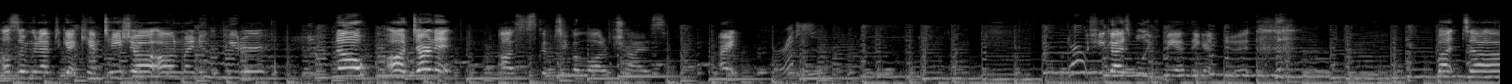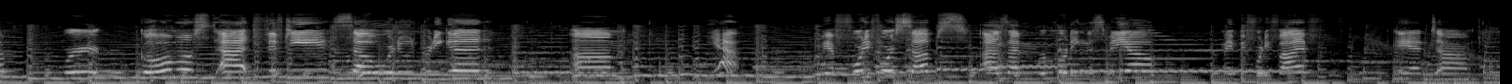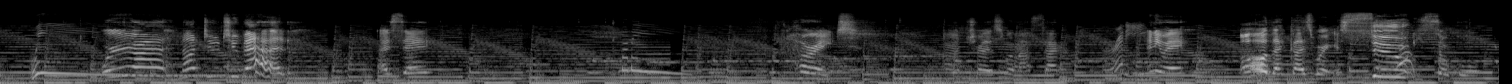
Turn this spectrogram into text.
Also, I'm gonna have to get Camtasia on my new computer. No! Oh, darn it! Oh, this is gonna take a lot of tries. Alright, if you guys believe me, I think I can do it. but, um, we're go almost at 50, so we're doing pretty good. Um, yeah. We have 44 subs as I'm recording this video, maybe 45. And, um, we're, uh, not doing too bad, I say. Alright. I'm gonna try this one last time. Anyway, oh, that guy's wearing a suit. He's so cool.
